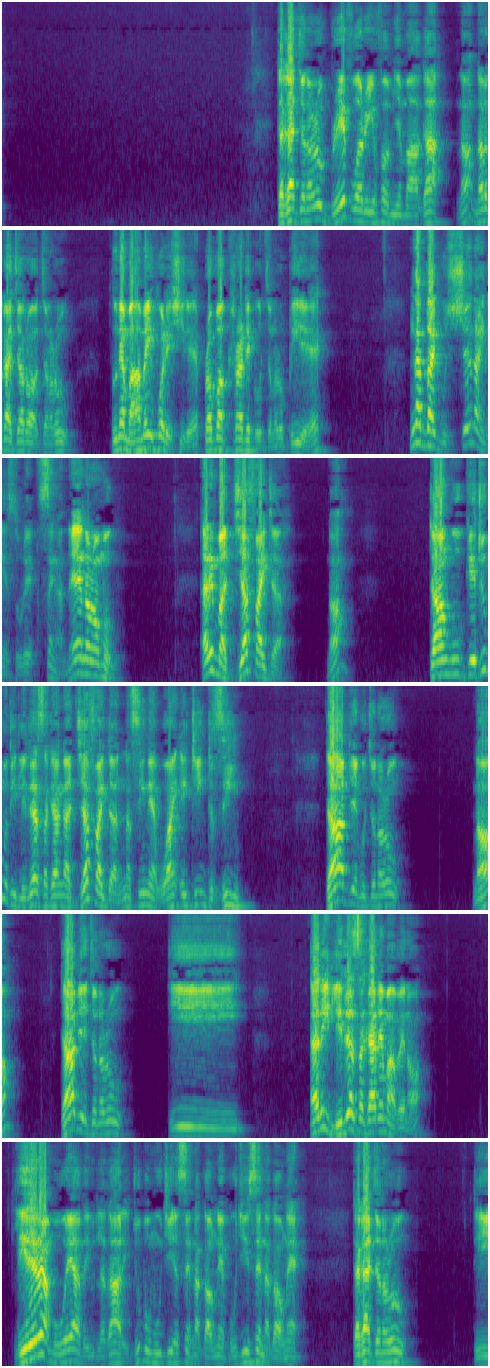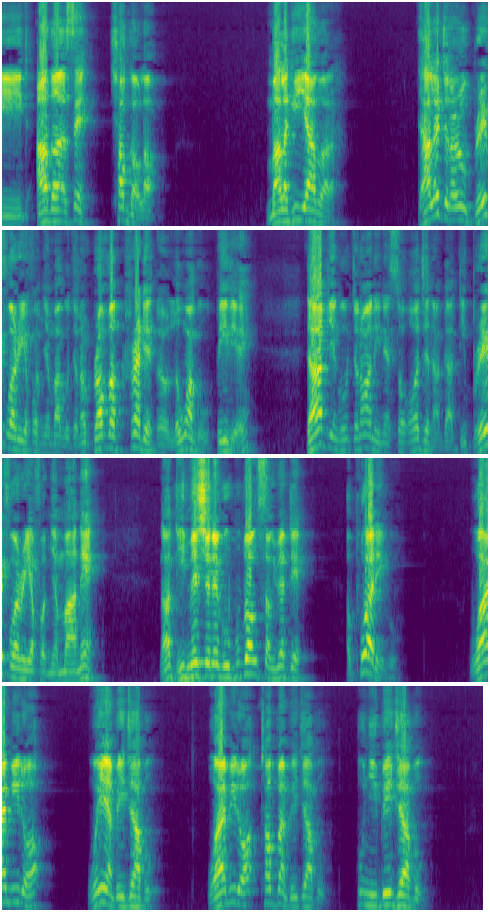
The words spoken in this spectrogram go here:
တကကျွန်တော်တို့ Brave Warrior for မြန်မာကနော်နောက်တစ်ခါကျတော့ကျွန်တော်တို့သူနဲ့မဟာမိတ်ဖွဲ့တွေရှိတယ် proper credit ကိုကျွန်တော်တို့ပြီးတယ်ငတ်တိုက်ကိုရှင်းနိုင်တယ်ဆိုတော့အဆင့်ကနည်းနည်းတော့မဟုတ်ဘူးအဲ့ဒီမှာ Jet Fighter နော်တောင်ကူကေထုမတီလေတဲ့စကန်က Jet Fighter နှစ်စီးနဲ့ Y18 တစ်စီးဒါအပြင်ကိုကျွန်တော်တို့နော်ဒါအပြင်ကျွန်တော်တို့ဒီအဲ့ဒီလေတဲ့စကန်ထဲမှာပဲနော်လေရဲကမဝဲရသေးဘူးလက်ကားတွေဒုပုံမူကြီးအဆင့်နှစ်ကောင်နဲ့ဘူကြီးအဆင့်နှစ်ကောင်နဲ့ဒါကကျွန်တော်တို့ဒီအာသာအဆင့်6ကောင်လောက်မာလကီရသွားတာ ဒါလည်းကျွန်တော်တို့ Brave Warrior for Myanmar ကိုကျွန်တော် proper credit တော့လုံးဝကိုပေးတယ်ဒါအပြင်ကိုကျွန်တော်အနေနဲ့ဆော်ဩချင်တာကဒီ Brave Warrior for Myanmar နဲ့နော်ဒီ mission တွေကိုပူးပေါင်းဆောင်ရွက်တဲ့အဖွဲ့တွေကိုဝိုင်းပြီးတော့ဝန်းရံပေးကြဖို့ဝိုင်းပြီးတော့ထောက်ပံ့ပေးကြဖို့ကူညီပေးကြဖို့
